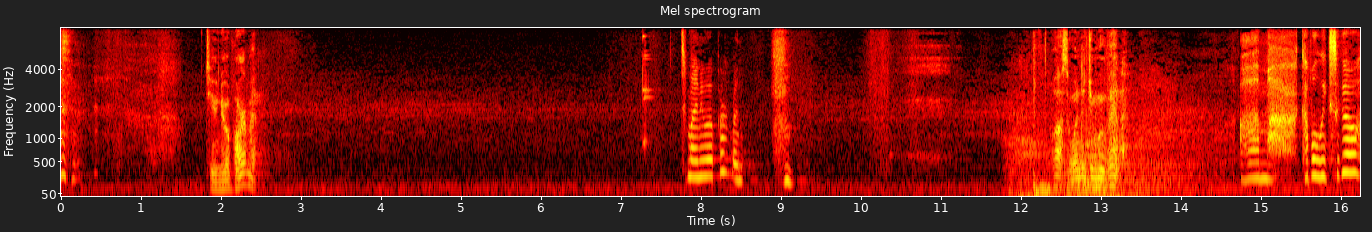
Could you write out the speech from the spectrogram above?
To your new apartment. My new apartment. Wow, so when did you move in? Um, a couple weeks ago.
